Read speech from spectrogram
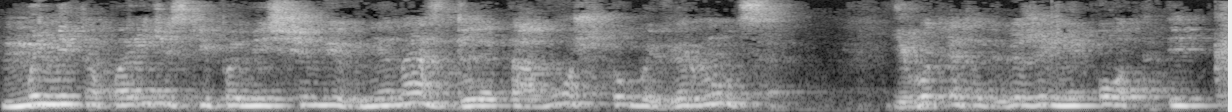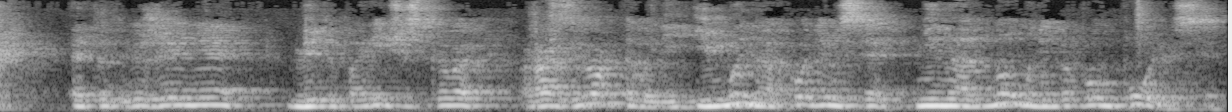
Мы метафорически помещены вне нас для того, чтобы вернуться. И вот это движение от и к это движение метафорического развертывания, и мы находимся не на одном и на другом полюсе.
